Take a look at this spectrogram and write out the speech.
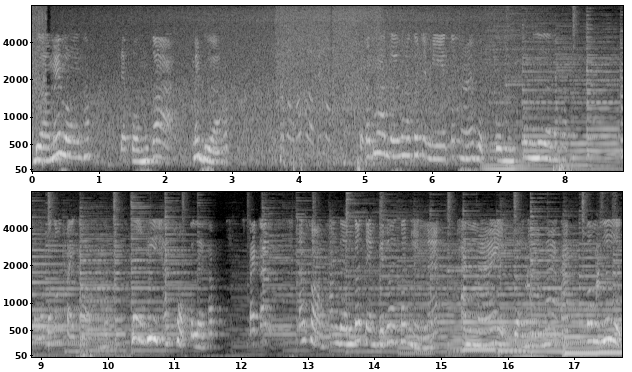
เบื่อไม่ลงครับ แต่ผมก็ไม่เบื่อครับ ไม่ลงก็เบื่อไม่ลง สภาพโดยรอบก็จะมีต้นไม้ปกคลุมต้นเลื่อนนะครับแล้วก็ต้องไปต่อนะครับมุ่งที่ชั้นหกกันเลยครับ ไปกันทั้งสองทางเดินก็เต็มไปด้วยก้อนหินและพันไม้สวยงามมากครับต้นพืช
